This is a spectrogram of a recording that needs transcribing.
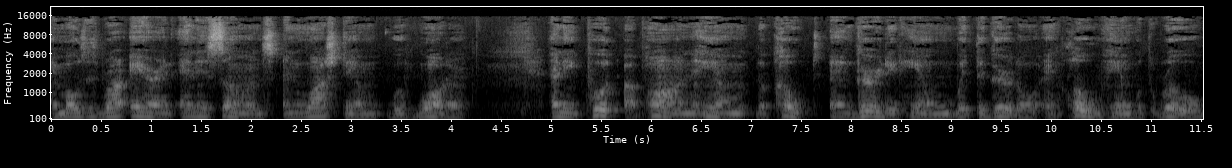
And Moses brought Aaron and his sons and washed them with water. And he put upon him the coat and girded him with the girdle and clothed him with the robe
